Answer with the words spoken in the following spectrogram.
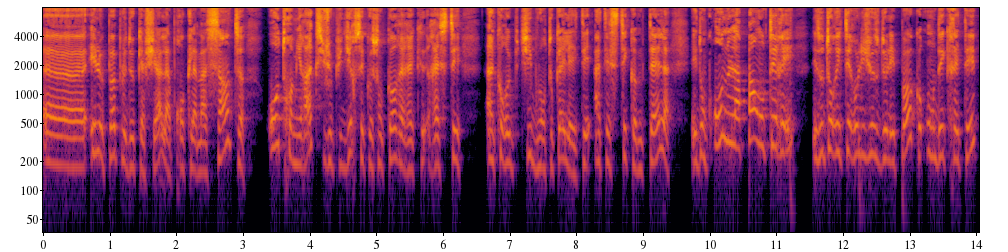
euh, et le peuple de Cachia la proclama sainte. Autre miracle, si je puis dire, c'est que son corps est resté incorruptible, ou en tout cas il a été attesté comme tel. Et donc on ne l'a pas enterré. Les autorités religieuses de l'époque ont décrété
